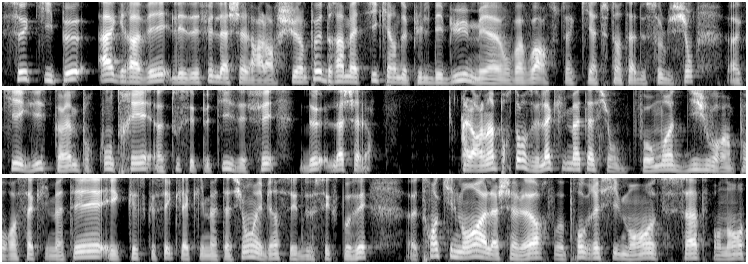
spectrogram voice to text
ce qui peut aggraver les effets de la chaleur. Alors, je suis un peu dramatique hein, depuis le début, mais euh, on va voir qu'il y a tout un tas de solutions euh, qui existent quand même pour contrer euh, tous ces petits effets de la chaleur. Alors l'importance de l'acclimatation, il faut au moins 10 jours hein, pour s'acclimater. Et qu'est-ce que c'est que l'acclimatation? Eh bien c'est de s'exposer euh, tranquillement à la chaleur, euh, progressivement, ça pendant,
